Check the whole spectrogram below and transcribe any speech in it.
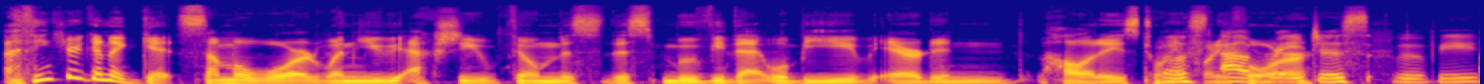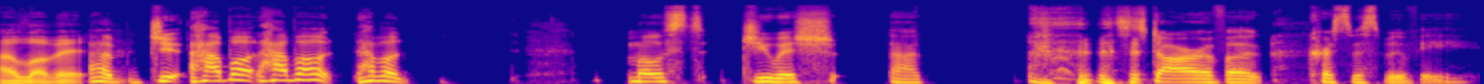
I think you're gonna get some award when you actually film this this movie that will be aired in holidays 2024. Most 2024. outrageous movie. I love it. Uh, Ju- how about how about how about most Jewish uh, star of a Christmas movie?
